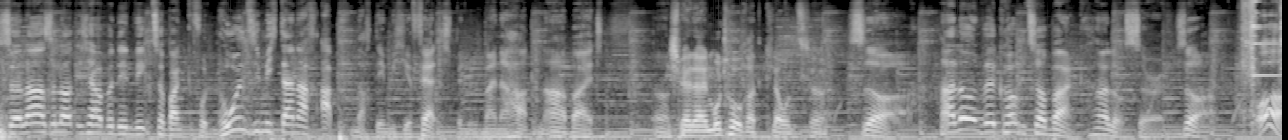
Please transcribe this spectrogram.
Sir Laselot, ich habe den Weg zur Bank gefunden. Holen Sie mich danach ab, nachdem ich hier fertig bin mit meiner harten Arbeit. Okay. Ich werde ein Motorrad klauen, Sir. So. Hallo und willkommen zur Bank. Hallo, Sir. So. Oh,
